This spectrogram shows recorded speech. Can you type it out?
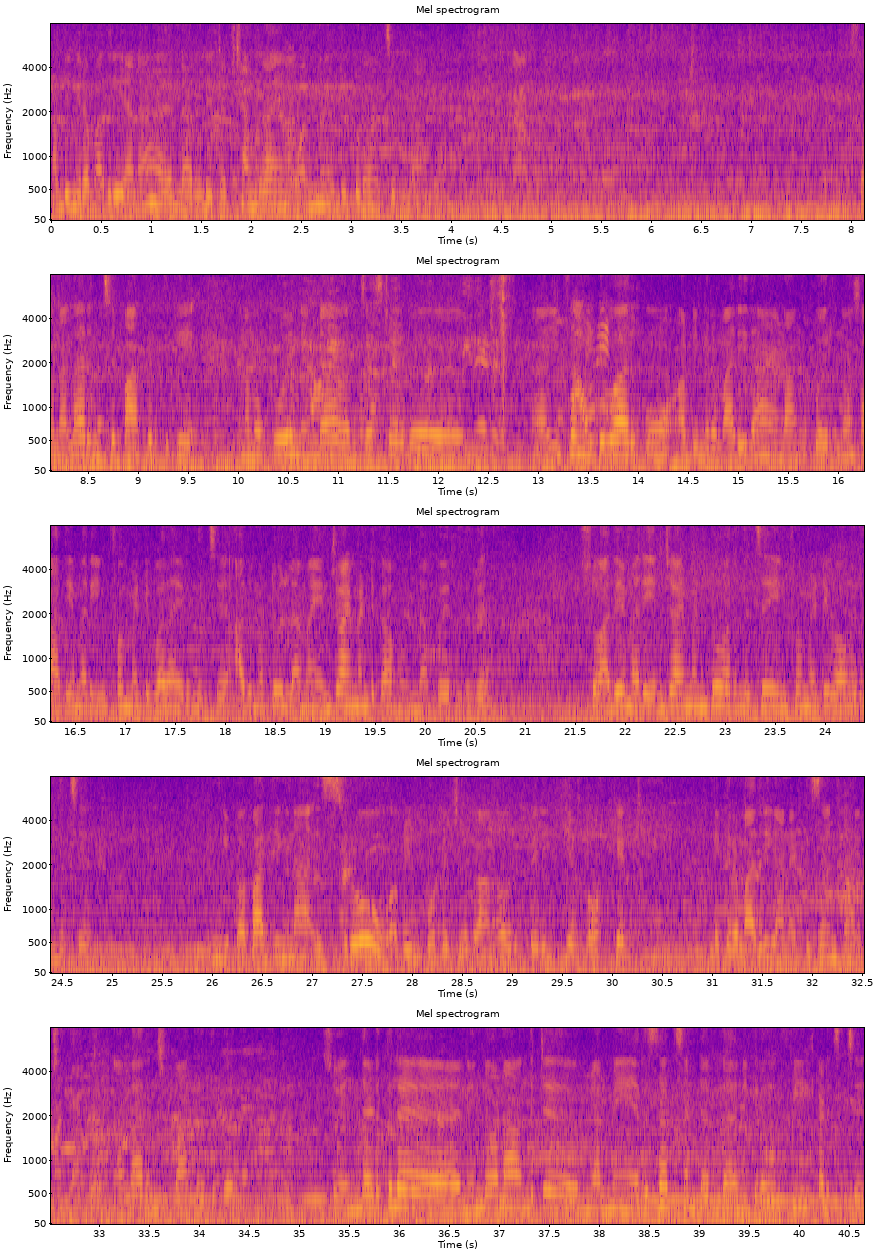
அப்படிங்கிற மாதிரியான எல்லா ரிலேட்டட் சந்திராயன் ஒன்று இது கூட வச்சுருந்தாங்க. ஸோ நல்லா இருந்துச்சு பார்க்குறதுக்கே. நம்ம போய் நின்றா ஒரு ஜஸ்ட் ஒரு இன்ஃபர்மேட்டிவாக இருக்கும் அப்படிங்கிற மாதிரி தான் நாங்கள் போயிருந்தோம். ஸோ அதே மாதிரி இன்ஃபர்மேட்டிவாக தான் இருந்துச்சு. அது மட்டும் இல்லாமல் என்ஜாய்மெண்ட்டுக்காகவும் தான் போயிருந்தது. ஸோ அதே மாதிரி என்ஜாய்மெண்ட்டும் இருந்துச்சு இன்ஃபர்மேட்டிவாகவும் இருந்துச்சு. இங்கே இப்போ பார்த்தீங்கன்னா இஸ்ரோ அப்படின்னு போட்டு வச்சுருக்காங்க. ஒரு பெரிய ராக்கெட் நிற்கிற மாதிரியான டிசைன் பண்ணி வச்சுருந்தாங்க நல்லா இருந்துச்சு பார்க்குறதுக்கு. ஸோ இந்த இடத்துல நின்றோன்னா வந்துட்டு உண்மையாலுமே ரிசர்ச் சென்டரில் நிற்கிற ஒரு ஃபீல் கிடச்சிச்சு.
